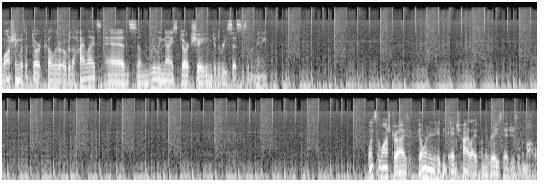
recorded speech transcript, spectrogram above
Washing with a dark color over the highlights adds some really nice dark shading to the recesses of the mini. Once the wash dries, go in and hit an edge highlight on the raised edges of the model.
